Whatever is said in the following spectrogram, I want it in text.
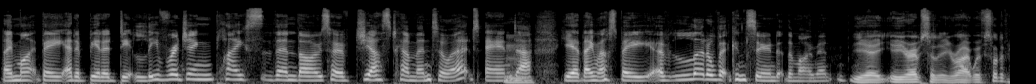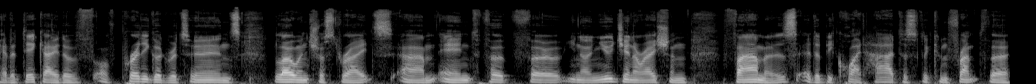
They might be at a better debt leveraging place than those who have just come into it. And, mm. uh, yeah, they must be a little bit concerned at the moment. Yeah, you're absolutely right. We've sort of had a decade of, of pretty good returns, low low interest rates, um, and for, for you know new generation farmers, it'd be quite hard to sort of confront the,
